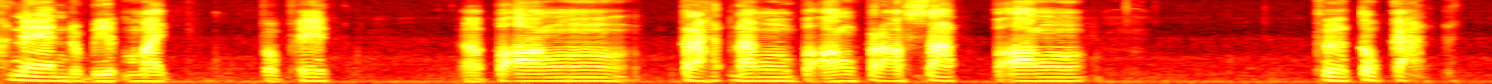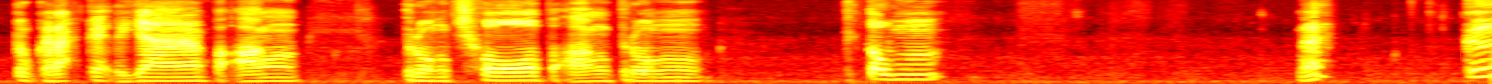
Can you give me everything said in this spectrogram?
ភ្នែនរបៀបម៉េចប្រភេទ ព្រះអង្គត្រាស់ដឹងព្រះអង្គប្រោសសัตว์ព្រះអង្គធ្វើទុក្កទុក្ករកិរិយាព្រះអង្គទ្រង់ឈរព្រះអង្គទ្រង់ផ្ទុំណាគឺ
